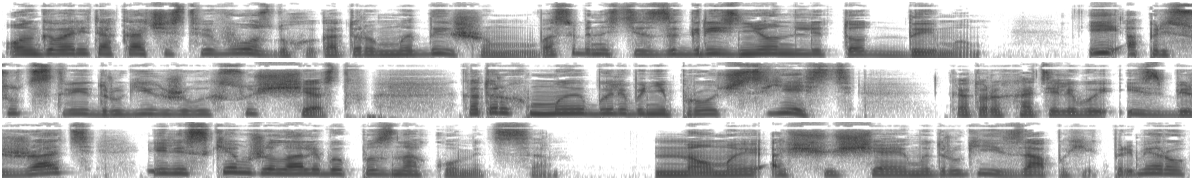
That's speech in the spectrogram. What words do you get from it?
он говорит о качестве воздуха, которым мы дышим, в особенности, загрязнен ли тот дымом, и о присутствии других живых существ, которых мы были бы не прочь съесть, которых хотели бы избежать или с кем желали бы познакомиться. Но мы ощущаем и другие запахи, к примеру,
